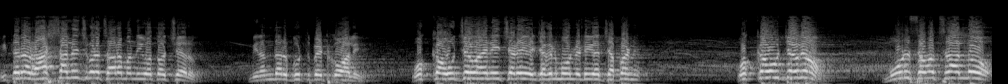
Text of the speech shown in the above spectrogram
ఇతర రాష్ట్రాల నుంచి కూడా చాలా మంది యువత వచ్చారు. మీరందరూ గుర్తుపెట్టుకోవాలి. ఒక్క ఉద్యోగం ఆయన ఇచ్చాడు జగన్మోహన్ రెడ్డి గారు చెప్పండి. ఒక్క ఉద్యోగం మూడు సంవత్సరాల్లో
